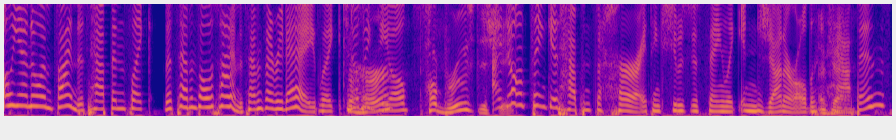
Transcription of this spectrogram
"Oh yeah, no, I'm fine. This happens like this happens all the time. This happens every day. Like To no her? big deal." How bruised is she? I don't think it happens to her. I think she was just saying like in general this Okay. happens.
